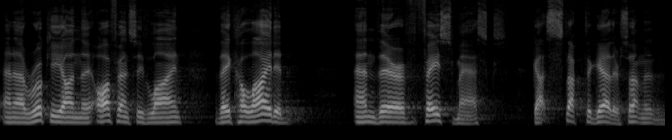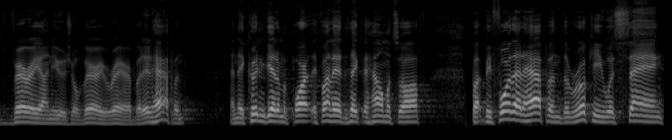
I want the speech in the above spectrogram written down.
and a rookie on the offensive line, they collided and their face masks got stuck together. Something that's very unusual, very rare, but it happened. And they couldn't get them apart. They finally had to take the helmets off. But before that happened, the rookie was saying,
